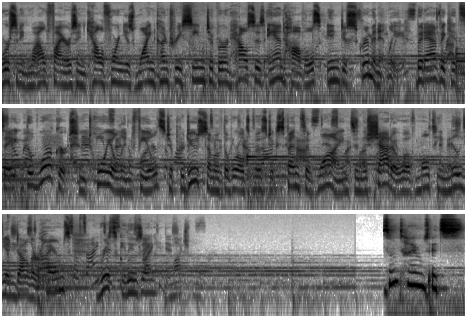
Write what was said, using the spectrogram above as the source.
Worsening wildfires in California's wine country seem to burn houses and hovels indiscriminately. But advocates say the workers who toil in fields to produce some of the world's most expensive wines in the shadow of multi million dollar homes risk losing much more. Sometimes it's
